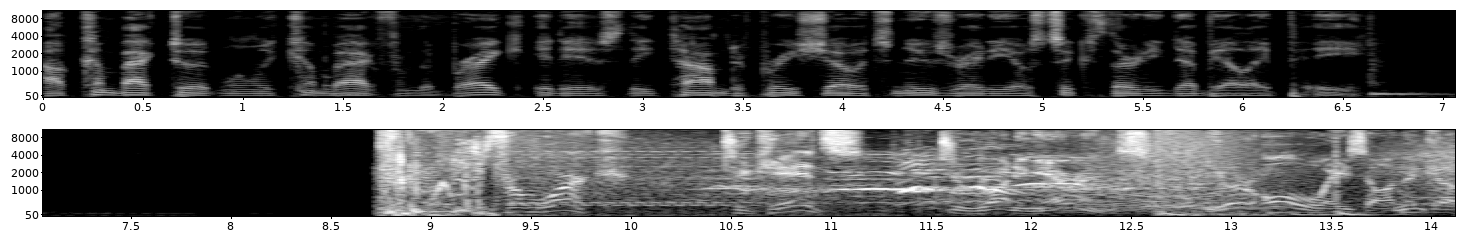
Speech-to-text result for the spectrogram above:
I'll come back to it when we come back from the break. It is the Tom Dupree Show. It's News Radio 630 WLAP. From work to kids to running errands, you're always on the go.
